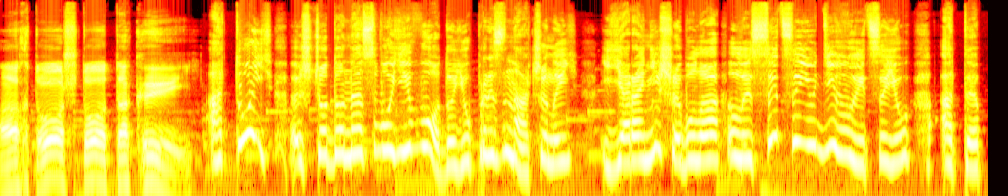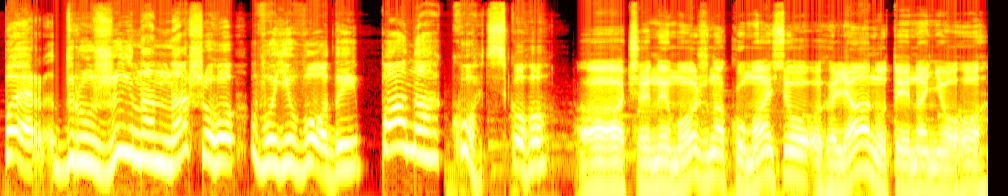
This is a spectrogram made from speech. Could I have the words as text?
а хто ж то такий? А той, що до нас воєводою призначений. Я раніше була лисицею дівицею, а тепер дружина нашого воєводи, пана Коцького. А чи не можна кумасю глянути на нього?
